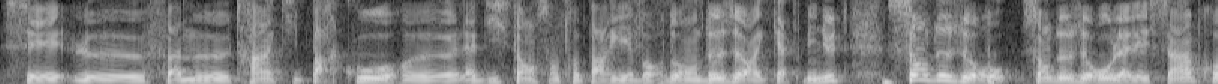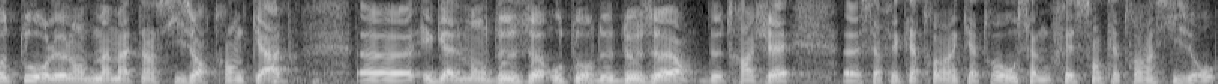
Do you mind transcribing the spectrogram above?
C'est le fameux train qui parcourt euh, la distance entre Paris et Bordeaux en 2 h et 4 minutes. 102 euros, 102 euros l'aller simple. Retour le lendemain matin 6h34. Euh, également 2 heures, autour de 2 heures de trajet. ça fait 84 euros, ça nous fait 186 euros.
